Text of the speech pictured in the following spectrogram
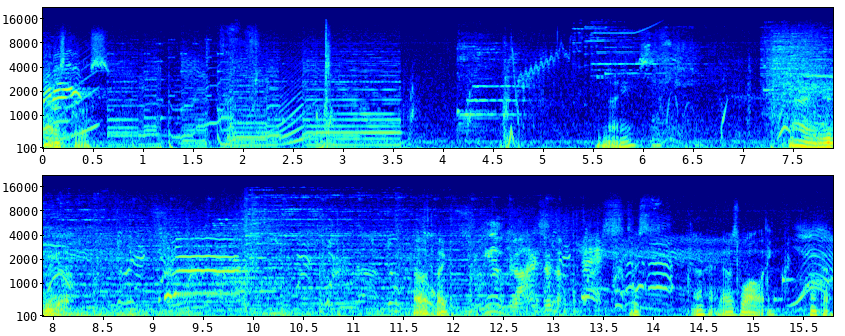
That was close. Nice. Alright, here we go. That looked like You guys are the best. Okay, that was Wall-E. Okay.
